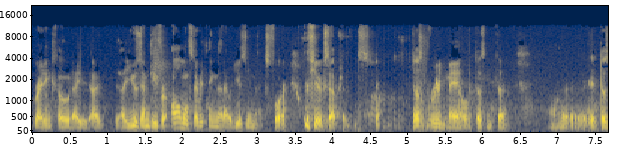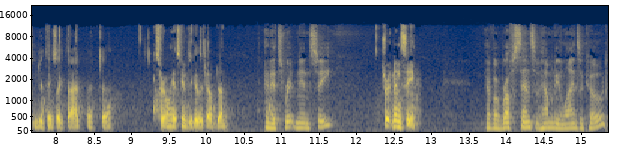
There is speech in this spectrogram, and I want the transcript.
writing code. I, I, I, use MG for almost everything that I would use Emacs for, with a few exceptions. It doesn't read mail. It doesn't uh, uh, it doesn't do things like that. But certainly, it seems to get the job done. And it's written in C. It's written in C. Have a rough sense of how many lines of code?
